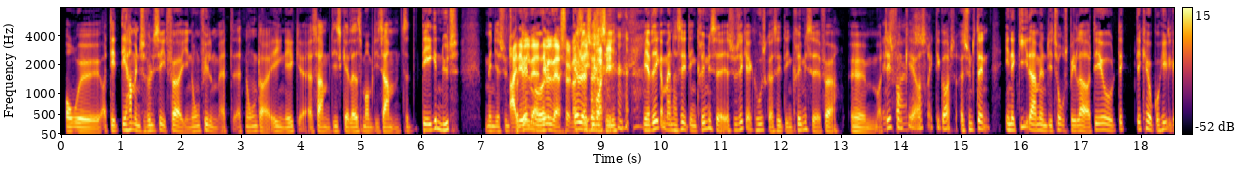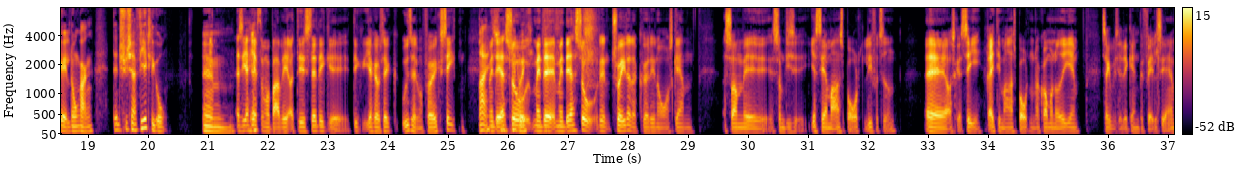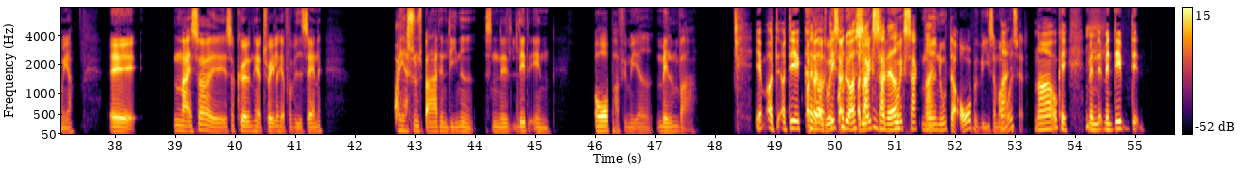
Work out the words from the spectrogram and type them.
Og, øh, og det, det har man jo selvfølgelig set før i nogle film, at, at nogen, der egentlig ikke er sammen, de skal lade som om, de er sammen. Så det er ikke nyt, men jeg synes Nej, på det den vil, være, måde... det vil være synd det vil være at synd at sige. sige. Men jeg ved ikke, om man har set det i en krimiserie. Jeg synes ikke, jeg kan huske at have set det i en krimiserie før. Øhm, og det fungerer også rigtig godt. Og jeg synes, den energi, der er mellem de to spillere, og det, er jo, det, det kan jo gå helt galt nogle gange, den synes jeg er virkelig god. Øhm, Altså, jeg ja. hæfter mig bare ved, og det er slet ikke... øh, Det, jeg kan jo slet ikke udtale mig, for jeg har ikke set den. Nej, Men da jeg så, men da, men da jeg så den trailer, der kørte ind over skærmen, som, øh, som de, jeg ser meget sport lige for tiden, øh, og skal se rigtig meget sport, når der kommer noget EM, så kan vi slet ikke anbefale serier mere. Øh, nej, så, øh, så kører den her trailer her for Hvide Sande, og jeg synes bare, at den lignede sådan øh, lidt en overparfumeret mellemvare. Jamen, og det, og det, kan der- det, du har det ikke kunne det også og du har ikke sagtens sagt, have været. Du har ikke sagt noget Nej. endnu, der overbeviser mig Nej. modsat. Nå, okay. Men, men det, det,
